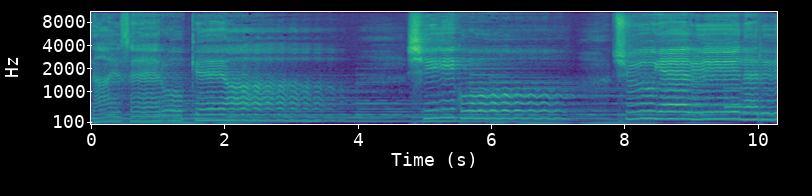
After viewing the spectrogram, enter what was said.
날 새롭게 하시고 주의 은혜를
